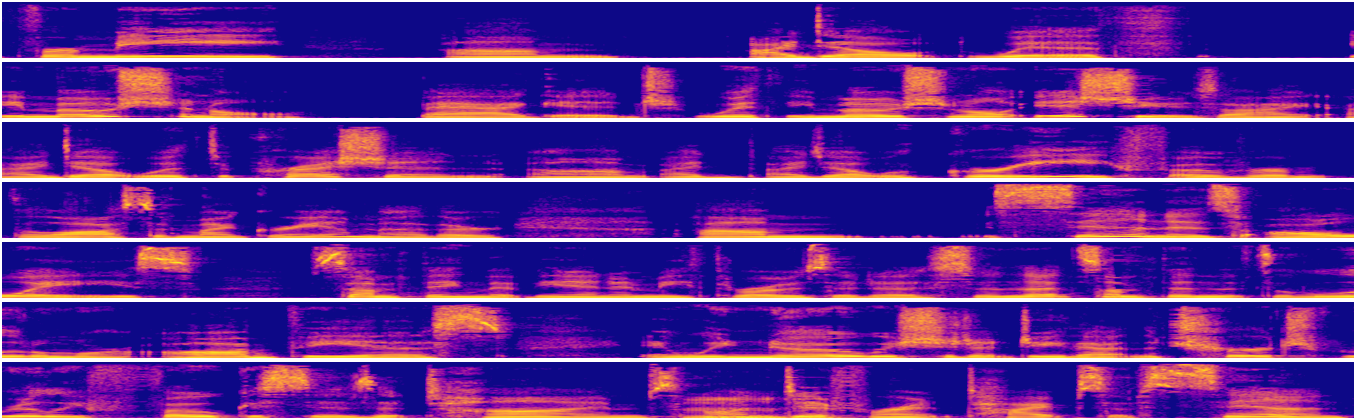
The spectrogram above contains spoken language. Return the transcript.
for me, um, I dealt with emotional baggage with emotional issues. I, I dealt with depression. Um, I, I, dealt with grief over the loss of my grandmother. Um, sin is always something that the enemy throws at us. And that's something that's a little more obvious. And we know we shouldn't do that. And the church really focuses at times mm-hmm. on different types of sin,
